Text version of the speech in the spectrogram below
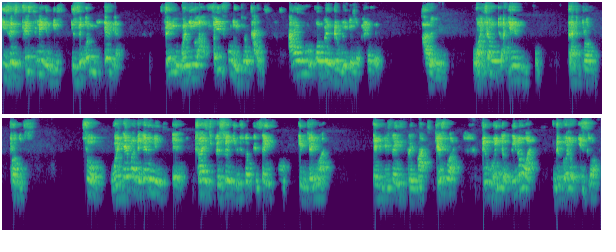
He says, test me in this. It's the only area. Then when you are faithful with your tithes, I will open the windows of heaven. Hallelujah. Watch out again that pro- promise. So whenever the enemy uh, tries to persuade you to not be faithful in January and be faithful in March, guess what? The window, you know what? The God of Israel,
